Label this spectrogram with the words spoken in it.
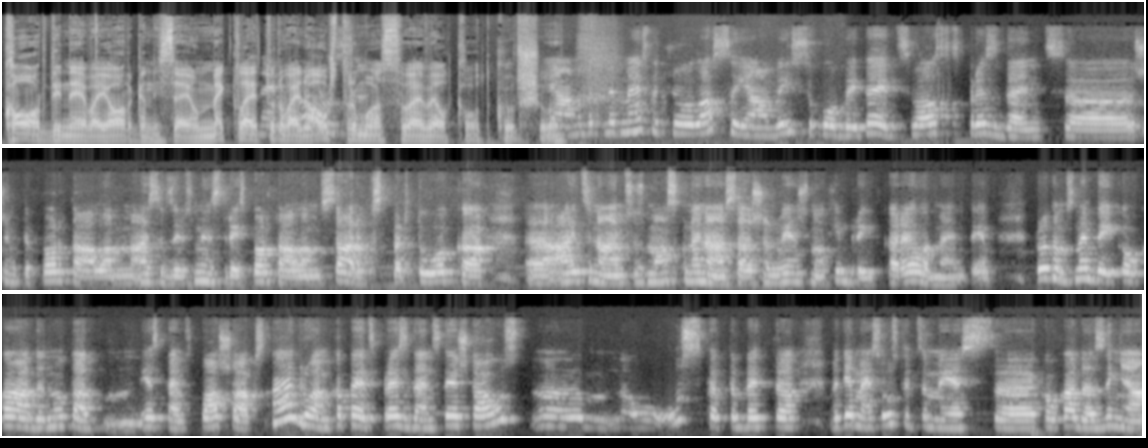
koordinē vai organizē un meklē tur vai no austrumos vai vēl kaut kur šo. Jā, nu, bet, bet mēs taču lasījām visu, ko bija teicis valsts prezidents šim te portālam, aizsardzības ministrijas portālam saraksts par to, ka aicinājums uz masku nenēsāšanu viens no hibrīda kara elementiem. Protams, nebija kaut kāda, nu, tāda iespējams plašāka skaidrojuma, kāpēc prezidents tieši tā uz, uzskata, bet, bet ja mēs uzticamies kaut kādā ziņā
